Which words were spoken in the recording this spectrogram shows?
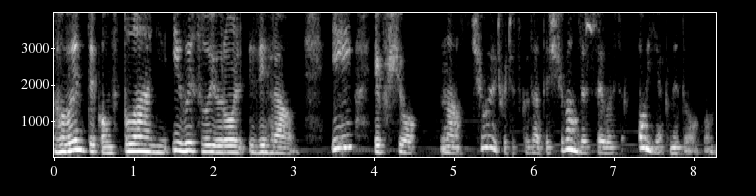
гвинтиком в плані, і ви свою роль зіграли. І якщо нас чують, хочу сказати, що вам лишилося ой як недовго.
